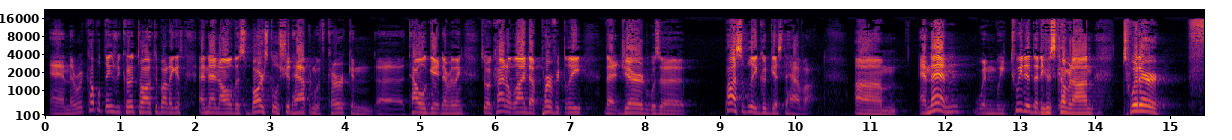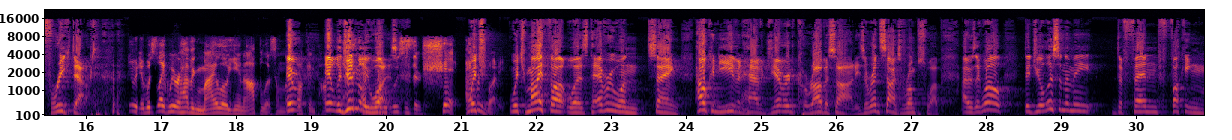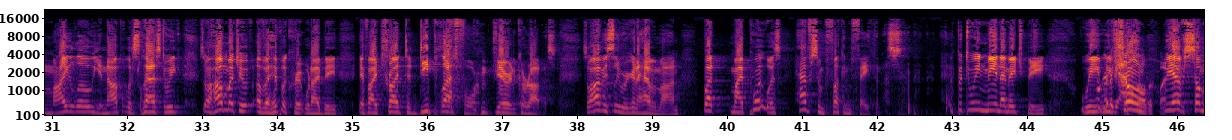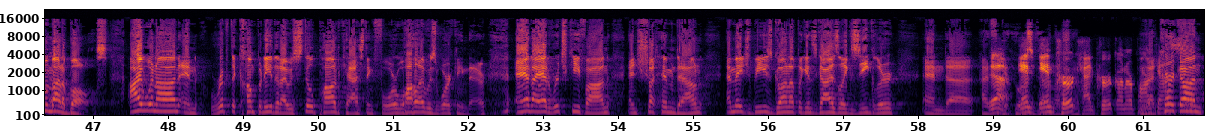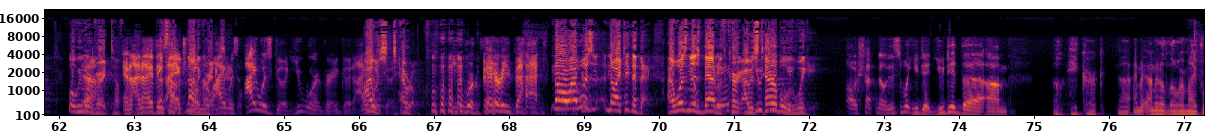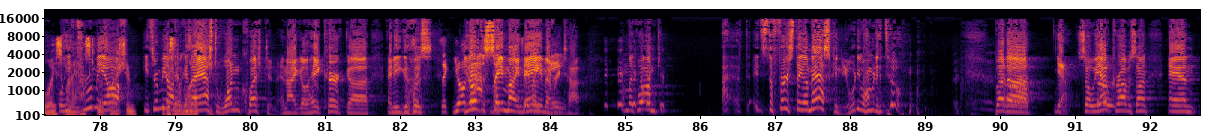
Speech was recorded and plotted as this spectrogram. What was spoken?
and there were a couple things we could have talked about, I guess. And then all this barstool shit happened with Kirk and uh, Towelgate and everything. So it kind of lined up perfectly that Jared was a possibly a good guest to have on. Um, and then when we tweeted that he was coming on, Twitter freaked out. Dude, it was like we were having Milo Yiannopoulos on the It- fucking it podcast. legitimately Everyone was. loses their shit. Which, Everybody. which my thought was to everyone saying, "How can you even have Jared Carrabis on? He's a Red Sox rump swap." I was like, "Well, did you listen to me defend fucking Milo Yiannopoulos last week? So how much of, of a hypocrite would I be if I tried to deplatform Jared Carrabis? So obviously we're gonna have him on, but my point was, have some fucking faith in us. Between me and MHB, we, we've shown we have some amount of balls. I went on and ripped a company that I was still podcasting for while I was working there, and I had Rich Keefe on and shut him down. MHB's gone up against guys like Ziegler and uh, I Yeah, forget who and and Kirk had Kirk on our podcast. had Kirk so- on. Well, we Yeah. weren't very tough. And, and. I think That's not, I actually not a no, I was. I was good. You weren't very good. I, I was, terrible. You were very bad. no, I wasn't. No, I take that back. I wasn't as bad with. Kirk. I was You did- terrible you- with Wiggy. Oh, shut! No, this is what you did. You did the um. Oh, hey Kirk, uh, I'm I'm gonna lower my voice Well, when he I ask you a off. question. He threw me off because I, wanna- asked one question, and I go, "Hey, Kirk," uh, and he goes, like, "You you don't, don't have to say my- my say my name every name." time." I'm like, "Well, I'm." I, it's the first thing I'm asking you. What do you want me to do? but uh, yeah, so we had Carrabis on, and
